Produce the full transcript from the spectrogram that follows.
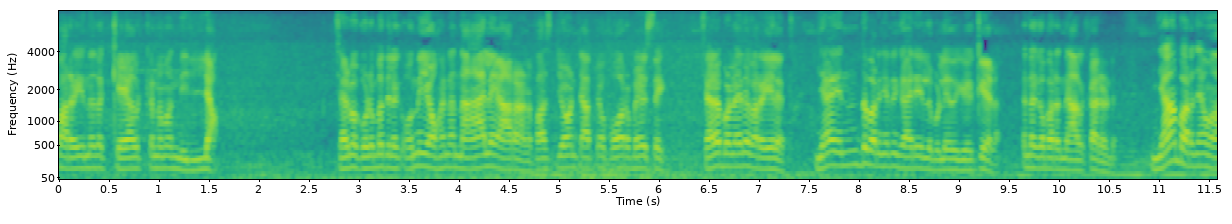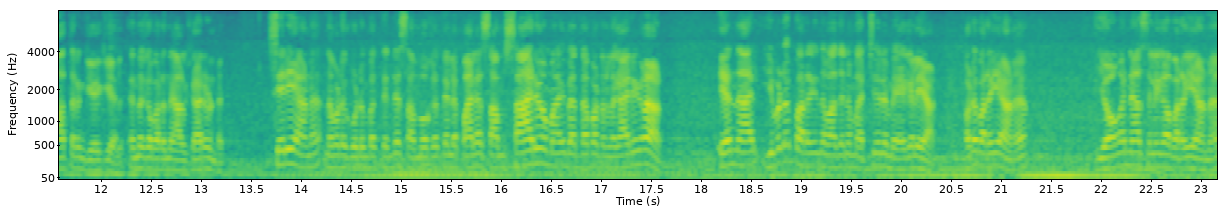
പറയുന്നത് കേൾക്കണമെന്നില്ല. ചിലപ്പോൾ കുടുംബത്തിലേക്ക് ഒന്ന് യോഹന നാല് ആറാണ്. First John chapter four basic ചില പിള്ളേർ പറയൽ ഞാൻ എന്ത് പറഞ്ഞിട്ടും കാര്യമില്ല പുള്ളി അത് കേൾക്കുകയില്ല എന്നൊക്കെ പറയുന്ന ആൾക്കാരുണ്ട്. ഞാൻ പറഞ്ഞാൽ മാത്രം കേൾക്കുകയില്ല എന്നൊക്കെ പറയുന്ന ആൾക്കാരുണ്ട്. ശരിയാണ് നമ്മുടെ കുടുംബത്തിന്റെ സമൂഹത്തിലെ പല സംസാരവുമായി ബന്ധപ്പെട്ടുള്ള കാര്യങ്ങളാണ്. എന്നാൽ ഇവിടെ പറയുന്ന വചനം മറ്റൊരു മേഖലയാണ്. അവിടെ പറയുകയാണ് യോഗനാസ്ലിക പറയുകയാണ്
